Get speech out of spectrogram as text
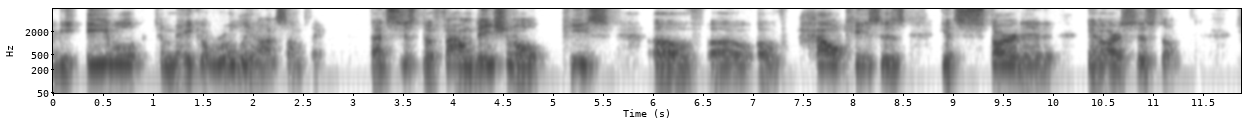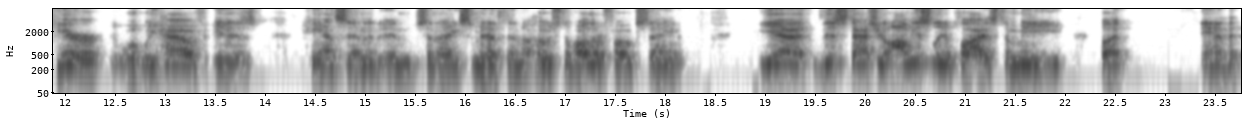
be able to make a ruling on something. That's just the foundational piece of, uh, of how cases get started in our system. Here, what we have is Hansen and, and Smith and a host of other folks saying, yeah, this statute obviously applies to me, but, and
